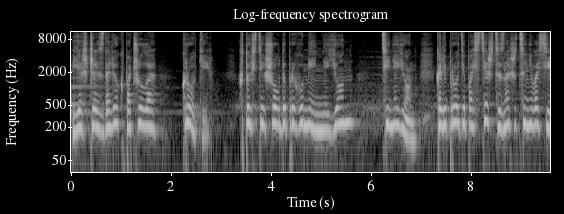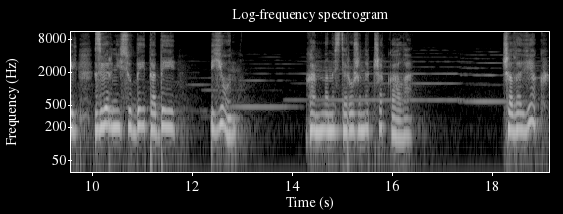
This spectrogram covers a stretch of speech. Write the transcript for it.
Яшчэ здалёк пачула крокі. Хтосьці ішоў да прыгумення ён, ці не ён. Калі пройдзе па сцежцы, значыцца не Васіль, зверні сюды, тады ён. Ганна насцярожана чакала. Чалавек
